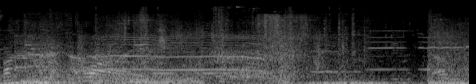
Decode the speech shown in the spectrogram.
Fuck, how do I...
